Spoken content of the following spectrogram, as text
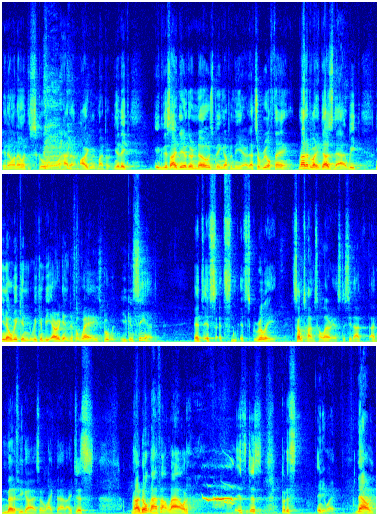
you know, when I went to school, I had an argument with my, you know, they, this idea of their nose being up in the air, that's a real thing. Not everybody does that. We, you know, we can, we can be arrogant in different ways, but you can see it. it it's, it's, it's really sometimes hilarious to see that. I've, I've met a few guys that are like that. I just, but I don't laugh out loud. it's just, but it's, anyway. Now,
